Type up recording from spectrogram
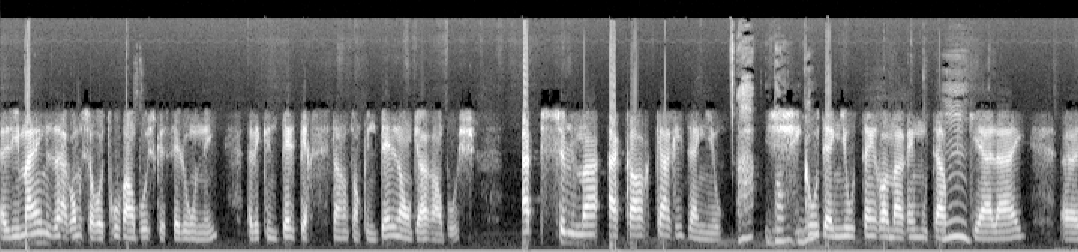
Euh, les mêmes arômes se retrouvent en bouche que celles au nez, avec une belle persistance, donc une belle longueur en bouche. Absolument accord carré d'agneau. Ah, Gigot d'agneau, thym, romarin, moutarde, mm. qui est à l'ail. Euh,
